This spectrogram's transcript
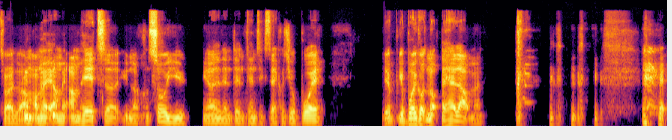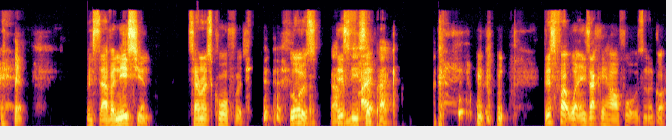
So I'm, I'm, here, I'm, I'm here to, you know, console you, you know, and then, then, then there because your boy, your, your boy got knocked the hell out, man. Mr. Avanesyan, Terence Crawford. Have this fight, pack. this fight went exactly how I thought it was gonna go.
